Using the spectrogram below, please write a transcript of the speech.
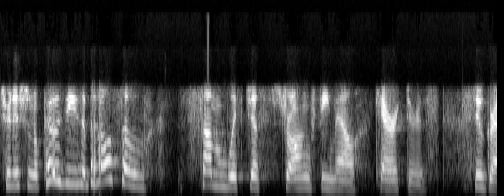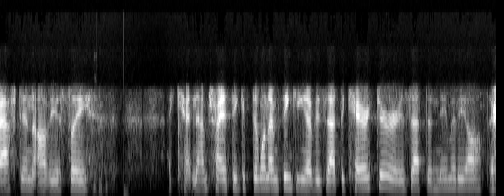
traditional cozies, but also some with just strong female characters. Sue Grafton, obviously. I can't. Now I'm trying to think if the one I'm thinking of is that the character or is that the name of the author.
